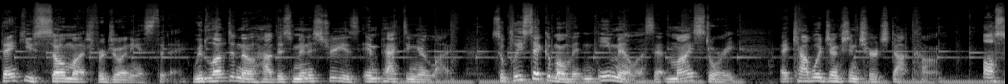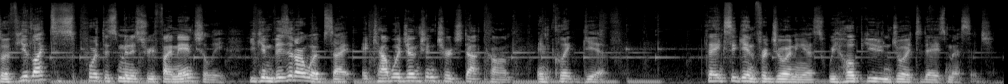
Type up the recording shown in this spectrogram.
Thank you so much for joining us today. We'd love to know how this ministry is impacting your life. So please take a moment and email us at mystory at cowboyjunctionchurch.com. Also, if you'd like to support this ministry financially, you can visit our website at cowboyjunctionchurch.com and click Give. Thanks again for joining us. We hope you enjoyed today's message.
